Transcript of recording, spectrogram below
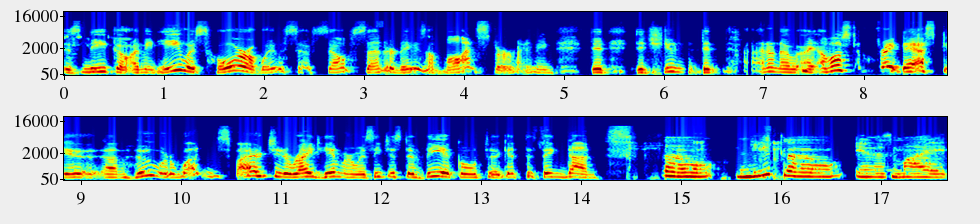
as nico? I mean he was horrible. He was so self-centered. He was a monster. I mean did did you did i don't know. I, i'm almost afraid to ask you um, who or what inspired you to write him or was he just a vehicle to get the thing done? So Nico is my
